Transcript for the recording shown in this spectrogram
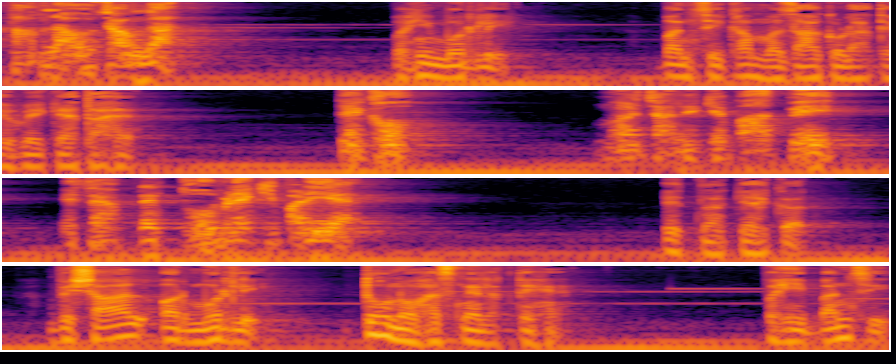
सावला हो जाऊँगा। वही मुरली बंसी का मज़ाक उड़ाते हुए कहता है देखो मर जाने के बाद भी इसे अपने थोबड़े की पड़ी है। इतना कहकर विशाल और मुरली दोनों हंसने लगते हैं। वही बंसी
